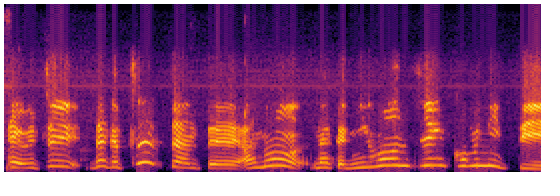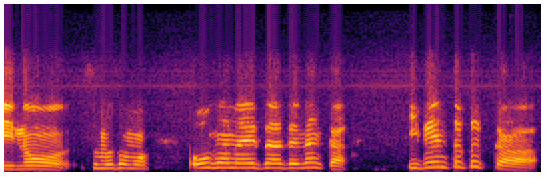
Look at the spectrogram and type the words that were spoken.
えうちなんかつーちゃんってあのなんか日本人コミュニティのそもそもオーガナイザーでなんかイベントとか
